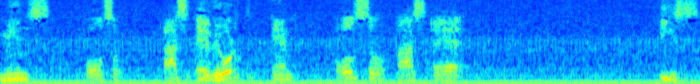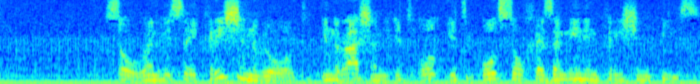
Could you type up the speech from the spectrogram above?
means also as a word and also as a piece. So when we say Christian world in Russian, it, all, it also has a meaning Christian peace.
